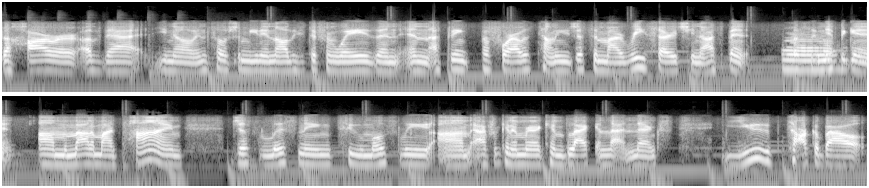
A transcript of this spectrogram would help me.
the horror of that, you know, in social media in all these different ways. And and I think before I was telling you, just in my research, you know, I spent a mm. significant um, amount of my time just listening to mostly um, African American, Black, and Latinx youth talk about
